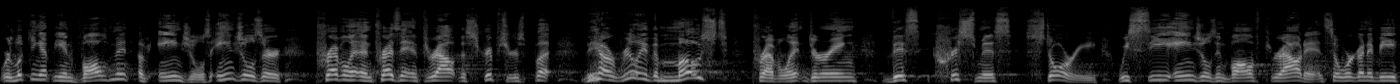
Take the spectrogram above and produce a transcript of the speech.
we're looking at the involvement of angels. Angels are prevalent and present throughout the scriptures, but they are really the most prevalent during this Christmas story. We see angels involved throughout it. And so we're going to be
